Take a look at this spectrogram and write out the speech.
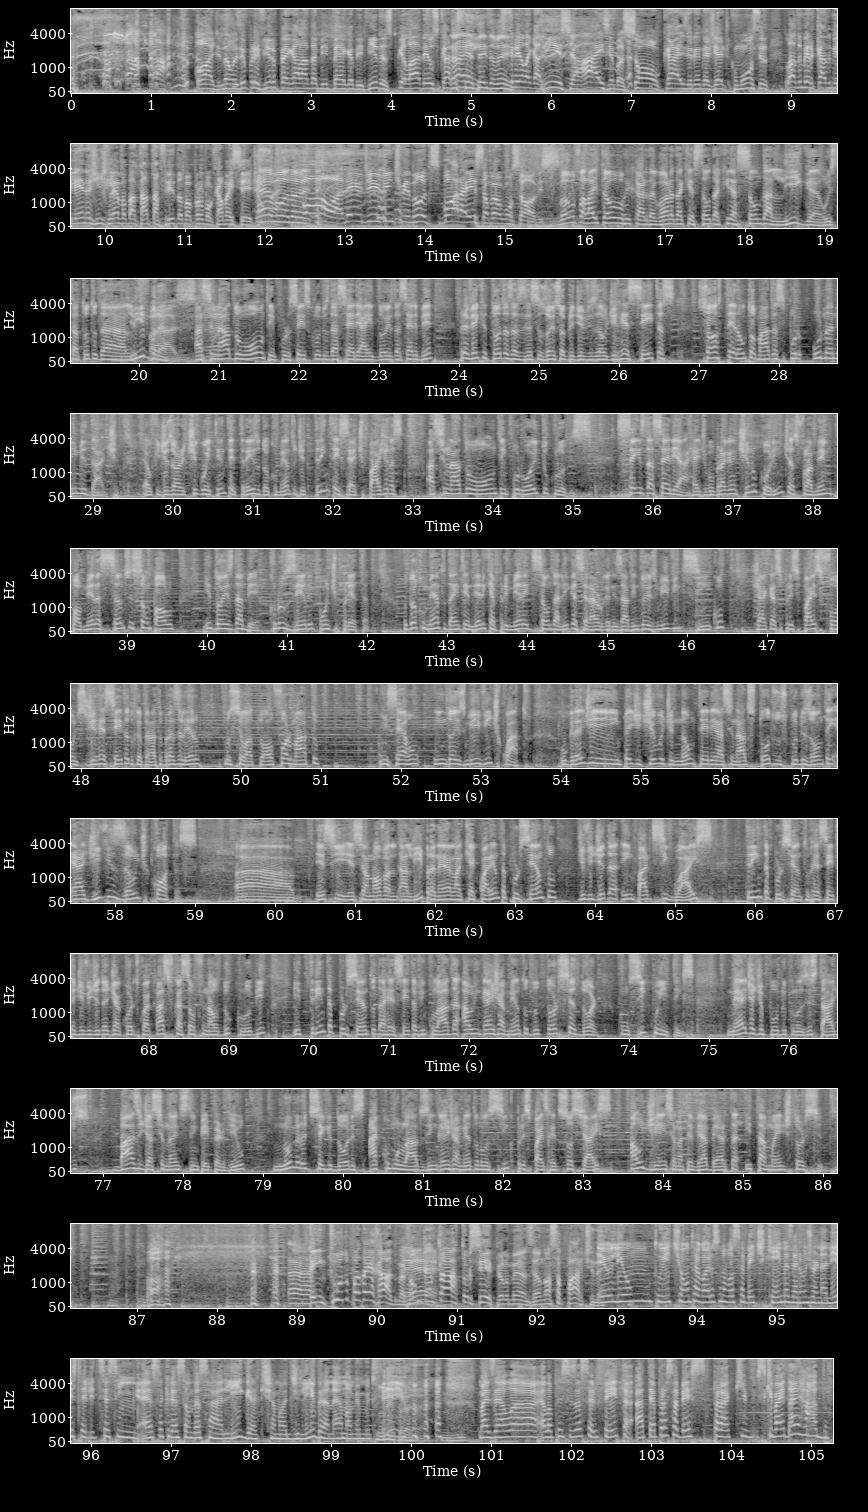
Pode, não, mas eu prefiro pegar lá da Bibega Bebidas, porque lá daí os caras Ah, é, têm. Estrela Galícia, Eisenbach, Sol, Kaiser, Energético Monster. Lá do Mercado Milênio a gente leva batata frita pra provocar mais sede. É, boa também. Boa, meio-dia e 20 minutos. Bora aí, Samuel Gonçalves. Vamos falar então, Ricardo, agora da questão da criação da Liga, o Estatuto da Que Libra, fase, assinado ontem por seis clubes da Série A e dois da Série B, prevê que todas as decisões sobre divisão de receitas só terão tomadas por unanimidade. É o que diz o artigo 83 do documento de 37 páginas, assinado ontem por oito clubes. Seis da Série A, Red Bull Bragantino, Corinthians, Flamengo, Palmeiras, Santos e São Paulo, e dois da B, Cruzeiro e Ponte Preta. O documento dá a entender que a primeira edição da Liga será organizada em 2025, já que as principais fontes de receita do Campeonato Brasileiro, no seu atual formato, encerram em 2024. O grande impeditivo de não terem assinados todos os clubes ontem é a divisão de cotas. Ah, esse, essa nova a Libra, né, ela quer 40% dividida em partes iguais. 30% receita dividida de acordo com a classificação final do clube e 30% da receita vinculada ao engajamento do torcedor, com cinco itens: média de público nos estádios, base de assinantes em pay-per-view, número de seguidores acumulados e engajamento nos cinco principais redes sociais, audiência na TV aberta e tamanho de torcida. Tem tudo pra dar errado, mas vamos tentar torcer, pelo menos. É a nossa parte, né? Eu li um tweet ontem, agora eu só não vou saber de quem, mas era um jornalista. Ele disse assim: essa criação dessa liga, que chama de Libra, né? Nome muito feio. Libra. mas ela, ela precisa ser feita até pra saber se, pra que, se que vai dar errado.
